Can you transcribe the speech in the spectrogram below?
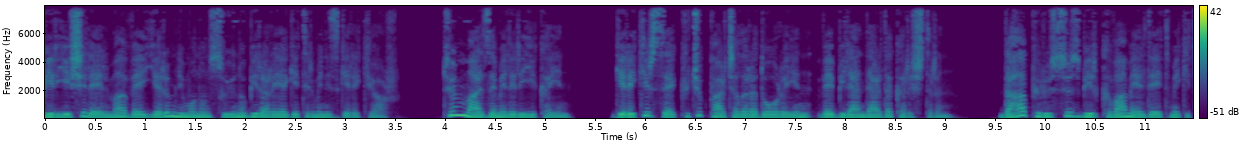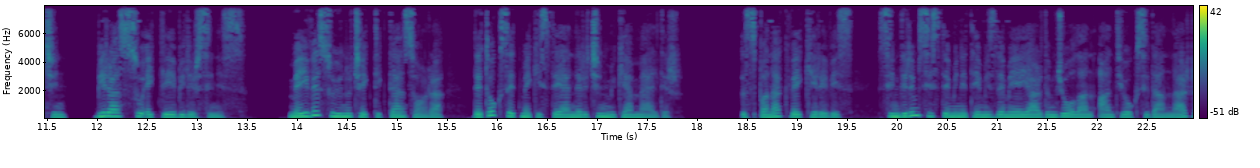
bir yeşil elma ve yarım limonun suyunu bir araya getirmeniz gerekiyor. Tüm malzemeleri yıkayın, gerekirse küçük parçalara doğrayın ve blenderde karıştırın. Daha pürüzsüz bir kıvam elde etmek için biraz su ekleyebilirsiniz. Meyve suyunu çektikten sonra detoks etmek isteyenler için mükemmeldir. Ispanak ve kereviz, sindirim sistemini temizlemeye yardımcı olan antioksidanlar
